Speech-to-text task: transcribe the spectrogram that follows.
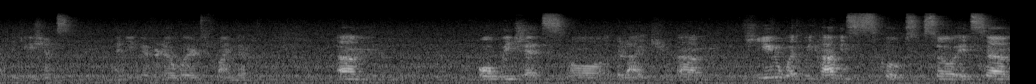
applications, and you never know where to find them. Um, or widgets or the like. Um, here what we have is scopes. So it's um,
